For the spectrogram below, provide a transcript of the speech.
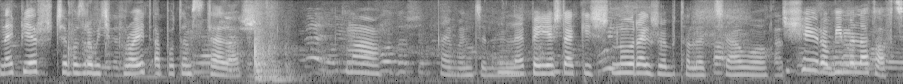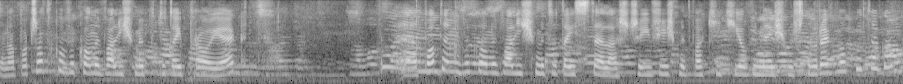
Najpierw trzeba zrobić projekt, a potem stelaż. Tak będzie najlepiej. Jeszcze jakiś sznurek, żeby to leciało. Dzisiaj robimy latawce. Na początku wykonywaliśmy tutaj projekt. E, potem wykonywaliśmy tutaj stelaż, czyli wzięliśmy dwa kiki, owinęliśmy sznurek wokół tego,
